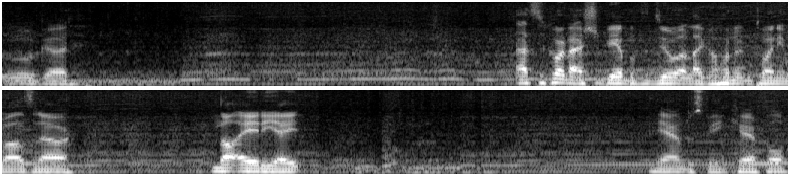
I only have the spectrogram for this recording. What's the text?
Oh god. That's the corner I should be able to do at like 120 miles an hour. Not 88. Yeah, I'm just being careful.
